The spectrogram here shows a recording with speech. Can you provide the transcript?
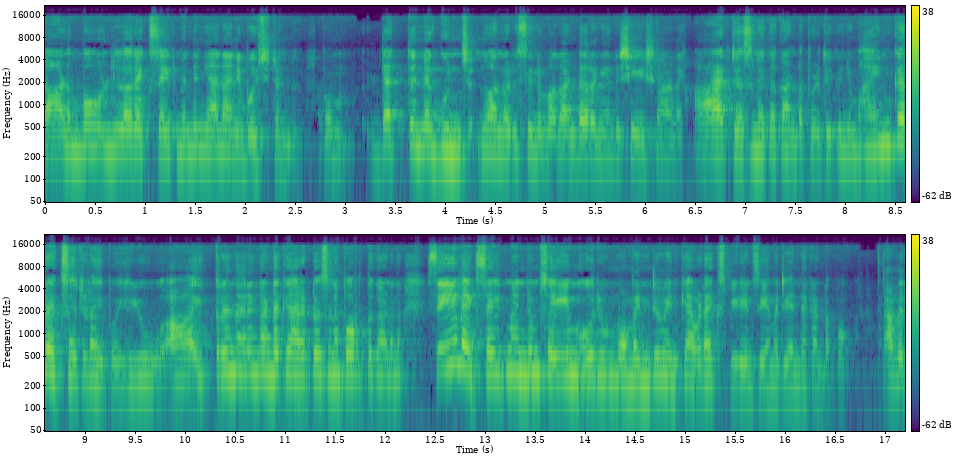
കാണുമ്പോൾ ഉള്ള ഒരു എക്സൈറ്റ്മെന്റ് ഞാൻ അനുഭവിച്ചിട്ടുണ്ട്. അപ്പം ഡെത്ത് എ ഗുഞ്ച് എന്ന് പറഞ്ഞൊരു സിനിമ കണ്ടിറങ്ങിയതിന് ശേഷമാണ് ആ ആക്ടേഴ്സിനെയൊക്കെ കണ്ടപ്പോഴത്തേക്കും ഞാൻ ഭയങ്കര എക്സൈറ്റഡ് ആയിപ്പോയി. യു ആ ഇത്രയും നേരം കണ്ട ക്യാരക്ടേഴ്സിനെ പുറത്ത് കാണുന്ന സെയിം എക്സൈറ്റ്മെന്റും സെയിം ഒരു മൊമെന്റും എനിക്ക് അവിടെ എക്സ്പീരിയൻസ് ചെയ്യാൻ പറ്റി എന്നെ കണ്ടപ്പോൾ അവർ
